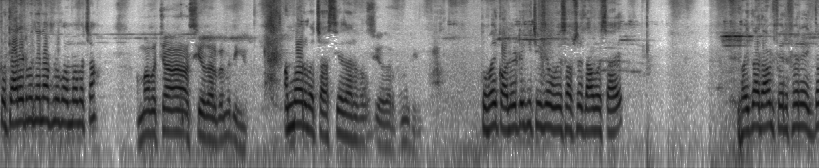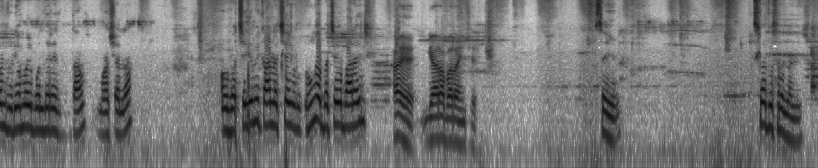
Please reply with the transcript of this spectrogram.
तो क्या रेट में देना आप लोग को अम्मा बच्चा? अम्मा बच्चा अस्सी हज़ार रुपये में देंगे। अम्मा और बच्चा अस्सी हज़ार रुपये अस्सी हज़ार रुपये में देंगे। तो भाई क्वालिटी की चीज़ है वो हिसाब से दाम ऐसा है। भाई का दाम फिर फिर एकदम वीडियो में ही बोल दे रहे दाम माशाल्लाह। और बच्चे के भी कान अच्छे होंगे बच्चे के बारह इंच? है है ग्यारह बारह इंच है। सही है। इसका दूसरा ला लीजिए।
